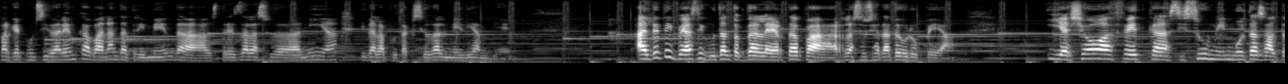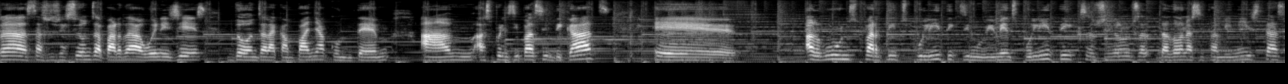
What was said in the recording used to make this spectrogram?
perquè considerem que van en detriment dels drets de la ciutadania i de la protecció del medi ambient. El TTIP ha sigut el toc d'alerta per la societat europea. I això ha fet que s'hi sumin moltes altres associacions, a part d'ONGs, doncs a la campanya contem amb els principals sindicats, eh, alguns partits polítics i moviments polítics, associacions de dones i feministes,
